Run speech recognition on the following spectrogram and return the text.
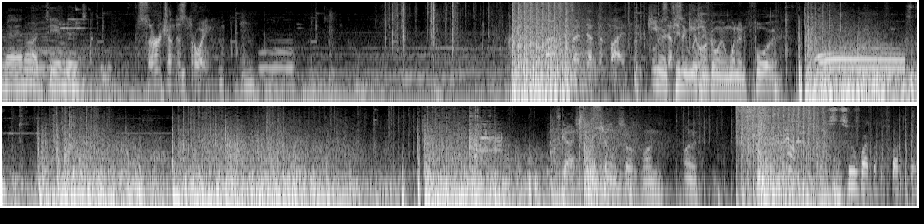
Man, our team is. Search and destroy. Critical assets identified. Keep Only them team secure. wasn't going one and four. Oh. This guy should kill himself on honestly. It's two about the fucking.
